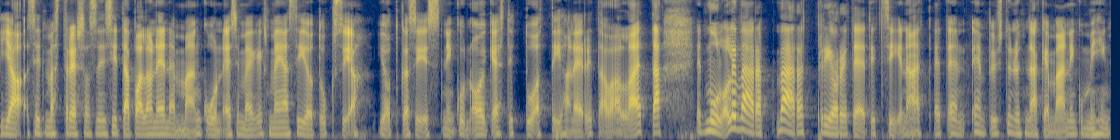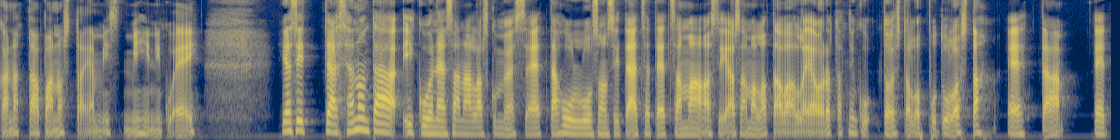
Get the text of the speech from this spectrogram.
ja sitten mä stressasin sitä paljon enemmän kuin esimerkiksi meidän sijoituksia, jotka siis niin kuin oikeasti tuotti ihan eri tavalla. Että, että mulla oli väärä, väärät prioriteetit siinä, että, että en, en pystynyt näkemään niin kuin mihin kannattaa panostaa ja mis, mihin niin kuin ei. Ja sitten tässä on tämä ikuinen sananlasku myös se, että hulluus on sitä, että sä teet samaa asiaa samalla tavalla ja odotat niin kuin toista lopputulosta. Että et,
